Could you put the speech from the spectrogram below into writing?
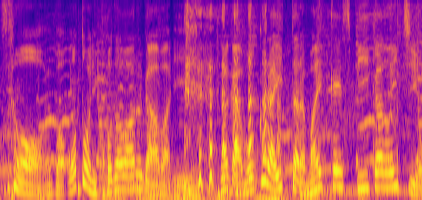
つもやっぱ音にこだわるがあまり なんか僕ら行ったら毎回スピーカーの位置を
